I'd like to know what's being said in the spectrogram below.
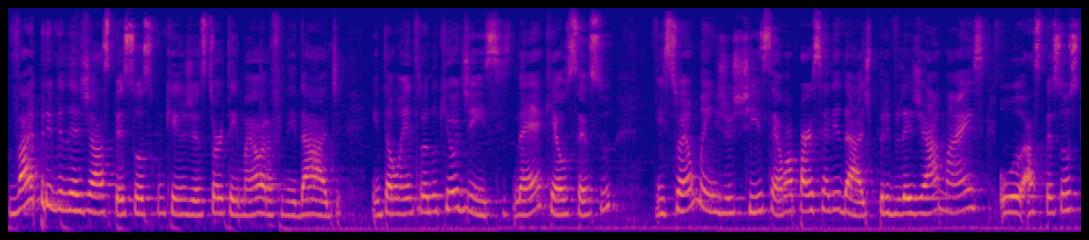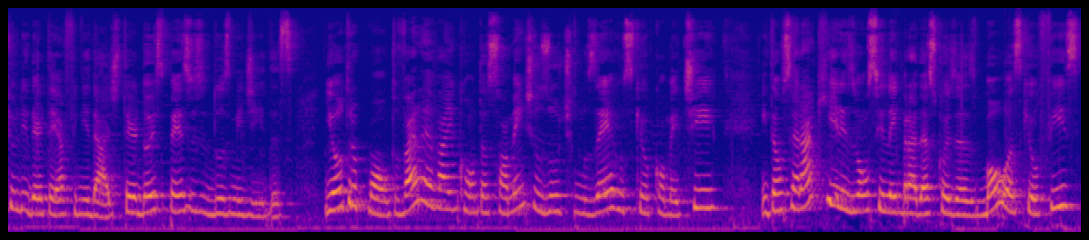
vai privilegiar as pessoas com quem o gestor tem maior afinidade? Então entra no que eu disse, né? Que é o senso isso é uma injustiça, é uma parcialidade, privilegiar mais o, as pessoas que o líder tem afinidade, ter dois pesos e duas medidas. E outro ponto, vai levar em conta somente os últimos erros que eu cometi? Então, será que eles vão se lembrar das coisas boas que eu fiz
